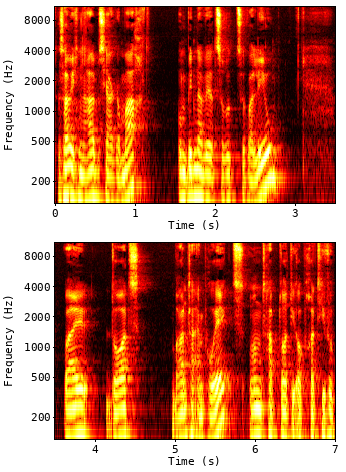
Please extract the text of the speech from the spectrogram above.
Das habe ich ein halbes Jahr gemacht und bin dann wieder zurück zu Valeo, weil dort brannte ein Projekt und habe dort die operative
